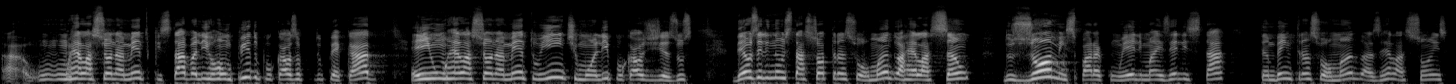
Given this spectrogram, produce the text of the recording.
a, um relacionamento que estava ali rompido por causa do pecado em um relacionamento íntimo ali por causa de Jesus. Deus ele não está só transformando a relação dos homens para com Ele, mas Ele está também transformando as relações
